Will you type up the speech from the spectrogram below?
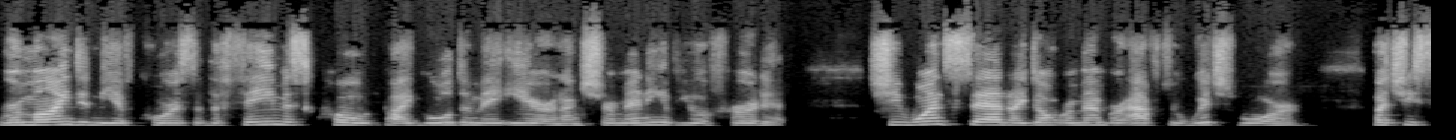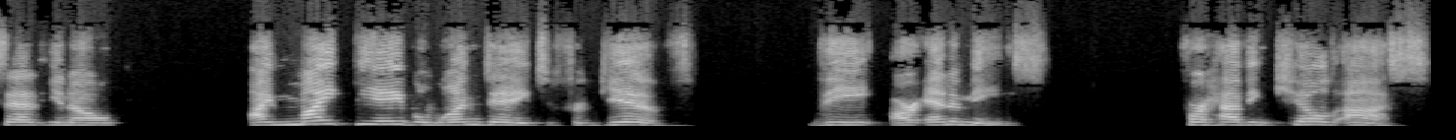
reminded me, of course, of the famous quote by Golda Meir, and I'm sure many of you have heard it. She once said, I don't remember after which war, but she said, you know, I might be able one day to forgive the our enemies for having killed us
